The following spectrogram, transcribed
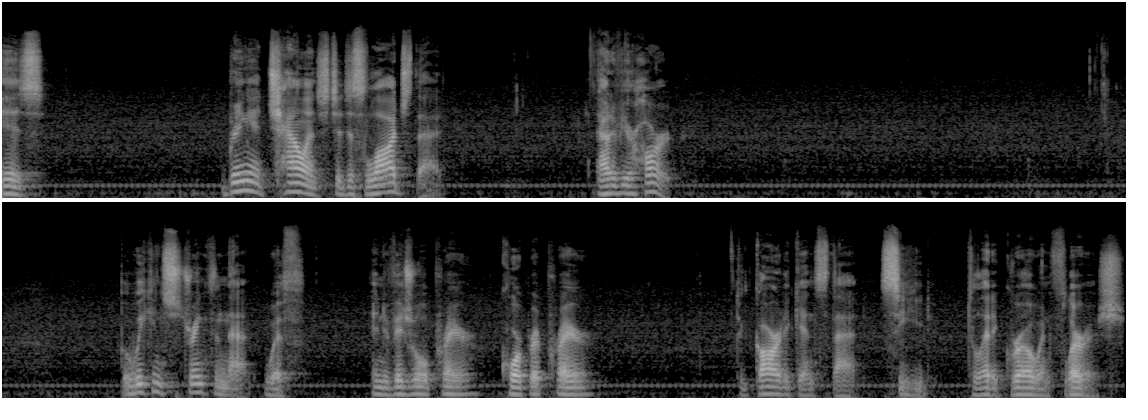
is bringing a challenge to dislodge that out of your heart. But we can strengthen that with individual prayer, corporate prayer, to guard against that seed, to let it grow and flourish.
